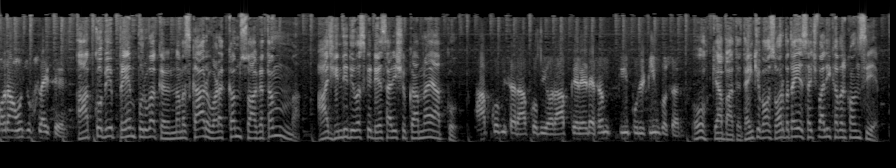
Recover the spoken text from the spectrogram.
हो रहा हूँ जुगसलाई से। आपको भी प्रेम पूर्वक नमस्कार वड़कम स्वागतम। आज हिंदी दिवस की ढेर सारी शुभकामनाएँ आपको। आपको भी, सर, आपको भी और आपके रेड एफ़ की पूरी टीम को, सर। ओह, क्या बात है। थैंक यू बॉस और बताइए, सच वाली खबर कौन सी है?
